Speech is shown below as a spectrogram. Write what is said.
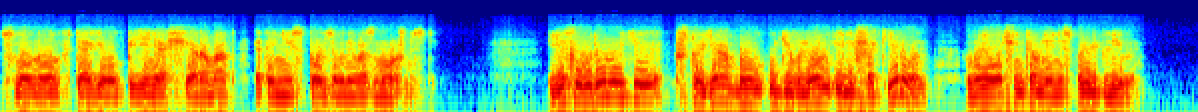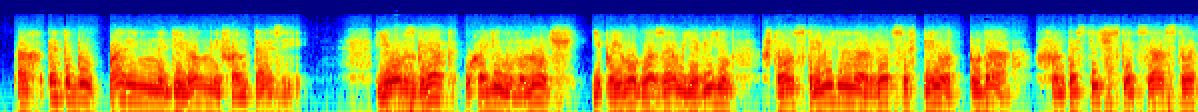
словно он втягивал пьянящий аромат этой неиспользованной возможности. Если вы думаете, что я был удивлен или шокирован, вы очень ко мне несправедливы. Ах, это был парень, наделенный фантазией. Его взгляд уходил в ночь, и по его глазам я видел, что он стремительно рвется вперед, туда, в фантастическое царство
